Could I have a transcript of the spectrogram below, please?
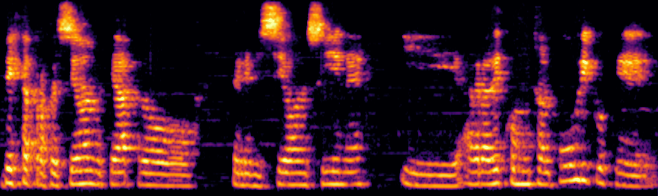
de, esta profesión de teatro, televisión, cine, y agradezco mucho al público que,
